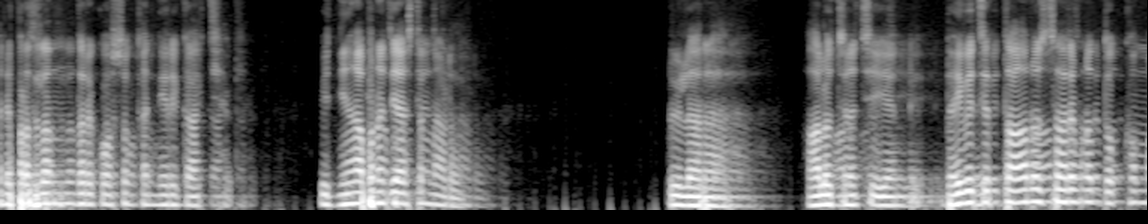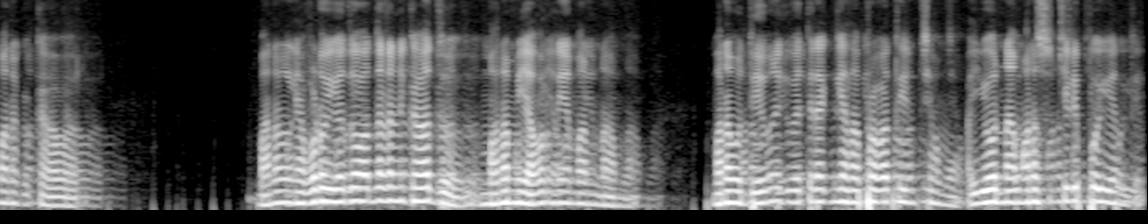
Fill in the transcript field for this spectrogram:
కానీ ప్రజలందరి కోసం కన్నీరు కార్చాడు. విజ్ఞాపన చేస్తున్నాడు. ప్రియులారా ఆలోచన చేయండి. దైవ చిత్తానుసారమైన దుఃఖం మనకు కావాలి. మనల్ని ఎవడో ఏదో అందడని కాదు. మనం ఎవరిని ఏమన్నాము? మనము దేవునికి వ్యతిరేకంగా ఎలా ప్రవర్తించాము? అయ్యో నా మనసు చెడిపోయింది.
